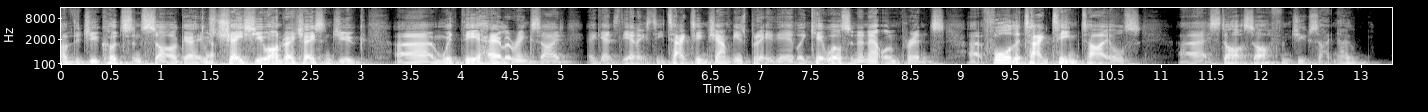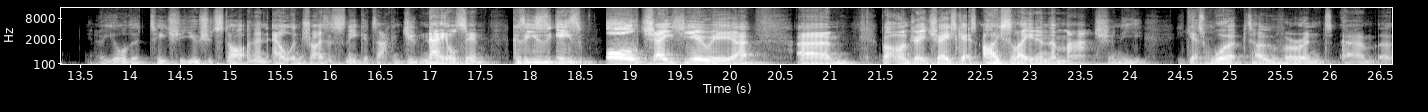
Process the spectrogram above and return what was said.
of the Duke Hudson saga. It was Chase U, Andre Chase, and Duke um, with Thea Hale at ringside against the NXT Tag Team Champions, Pretty Deadly, Kit Wilson and Elton Prince uh, for the tag team titles. Uh, it starts off, and Duke's like, no, you know, you're the teacher, you should start. And then Elton tries a sneak attack, and Duke nails him because he's he's all Chase U here. Um, but Andre Chase gets isolated in the match, and he he gets worked over, and um, uh,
